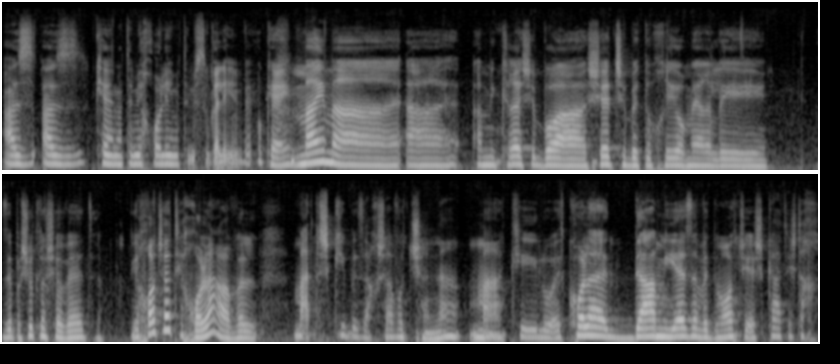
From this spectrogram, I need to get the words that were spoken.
אז, אז כן, אתם יכולים, אתם מסוגלים. אוקיי, okay, מה עם ה- ה- המקרה שבו השד שבתוכי אומר לי, זה פשוט לא שווה את זה? יכול להיות שאת יכולה, אבל מה תשקיעי בזה עכשיו עוד שנה? מה, כאילו, את כל הדם, יזע ודמעות שהשקעת, יש לך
